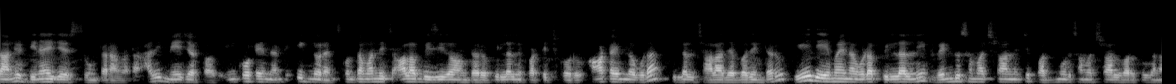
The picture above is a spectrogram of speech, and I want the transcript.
దాన్ని డినై చేస్తూ ఉంటారు అనమాట అది మేజర్ కాజ్ ఇంకోటి ఏంటంటే ఇగ్నోరెన్స్ కొంతమంది చాలా బిజీగా ఉంటారు పిల్లల్ని పట్టించుకోరు. ఆ టైంలో కూడా పిల్లలు చాలా దెబ్బతింటారు. ఏది ఏమైనా కూడా పిల్లల్ని రెండు సంవత్సరాల నుంచి పదమూడు సంవత్సరాల వరకు గన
